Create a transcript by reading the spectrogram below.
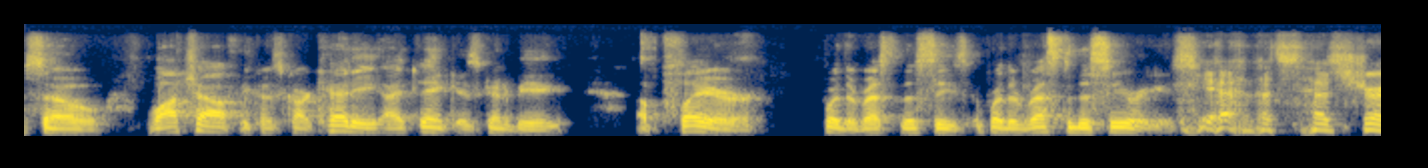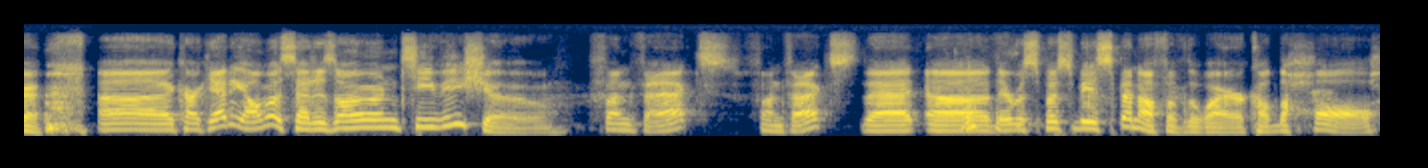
so watch out because carcetti i think is going to be a player for the rest of the season for the rest of the series. Yeah, that's that's true. Uh Carcetti almost had his own TV show. Fun facts, fun facts that uh Oh. there was supposed to be a spinoff of The Wire called The Hall.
